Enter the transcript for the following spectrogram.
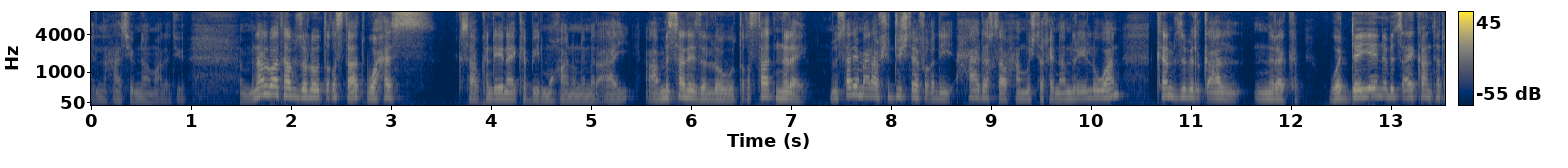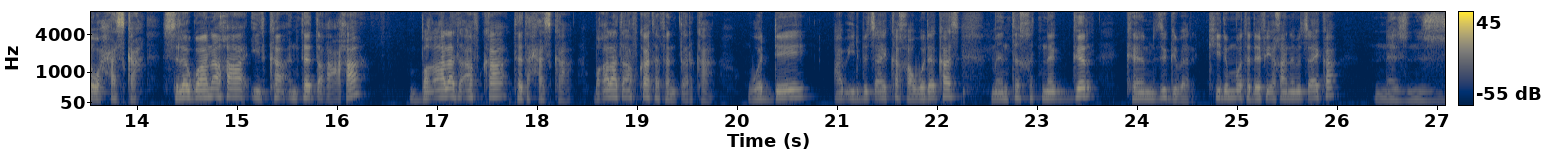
ኢልና ሓሲብና ማለት እዩ ምናልባት ኣብ ዘለዉ ጥቕስታት ዋሓስ ክሳብ ክንደየናይ ከቢድ ምዃኑ ንምርኣይ ኣብ ምሳሌ ዘለዉ ጥቕስታት ንርኣይ። ምሳሌ ምዕራፍ ሽዱሽተ ፍቕዲ ሓደ ክሳብ ሓሙሽተ ኬድና ኣብ ንርእየሉ እዋን ከምዚ ዝብል ቃል ንረክብ። ወደየ ንብጻይካ እንተ ተወሓስካ፣ ስለ ጓና ኸኣ ኢድካ እንተ ጠቓዕካ፣ ብቓላት ኣፍካ ተተሓዝካ፣ ብቓላት ኣፍካ ተፈንጠርካ፣ ወደየ ኣብ ኢድ ብጻይካ ካብ ወደቅካስ ምእንቲ ኽትነግር ከምዚ ግበር፣ ኪድ እሞ ተደፊእኻ ንብጻይካ ነዝንዞ።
